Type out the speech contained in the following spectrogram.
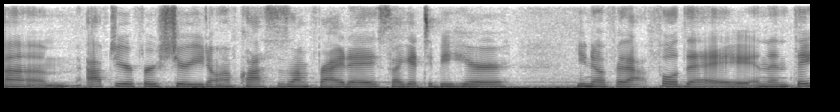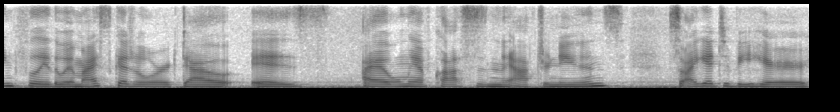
Um, after your first year, you don't have classes on Friday, so I get to be here, you know, for that full day. And then thankfully, the way my schedule worked out is I only have classes in the afternoons, so I get to be here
